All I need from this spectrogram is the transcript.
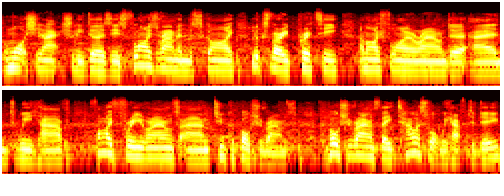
and what she actually does is flies around in the sky, looks very pretty, and I fly around her, and we have five free rounds and two compulsory rounds. Compulsory rounds, they tell us what we have to do,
